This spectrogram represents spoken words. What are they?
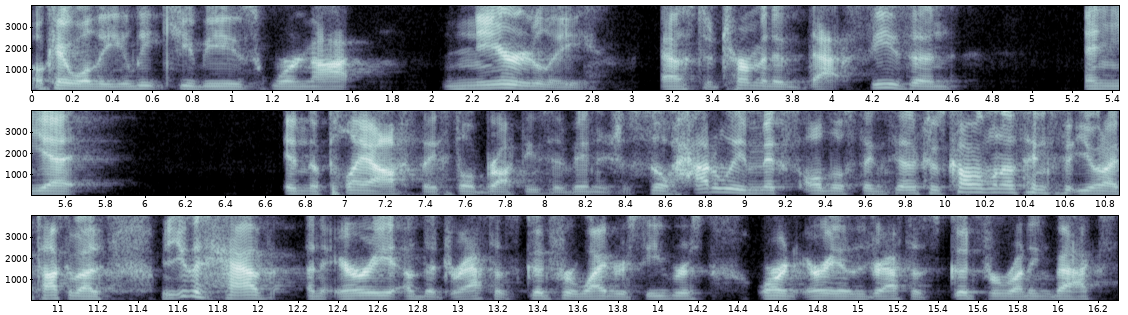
okay, well, the elite QBs were not nearly as determinative that season. And yet in the playoffs, they still brought these advantages. So how do we mix all those things together? Because Colm, one of the things that you and I talk about, you can have an area of the draft that's good for wide receivers or an area of the draft that's good for running backs.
